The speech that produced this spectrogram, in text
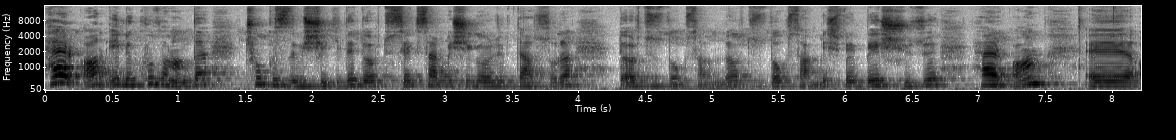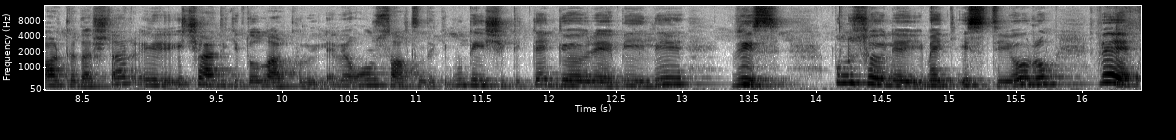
her an eli kulağında çok hızlı bir şekilde 485'i gördükten sonra 490, 495 ve 500'ü her an e, arkadaşlar e, içerideki dolar kuruyla ve ons altındaki bu değişiklikle görebiliriz. Bunu söylemek istiyorum ve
